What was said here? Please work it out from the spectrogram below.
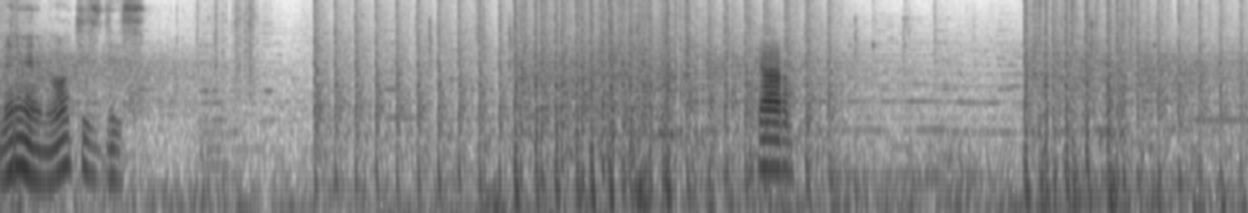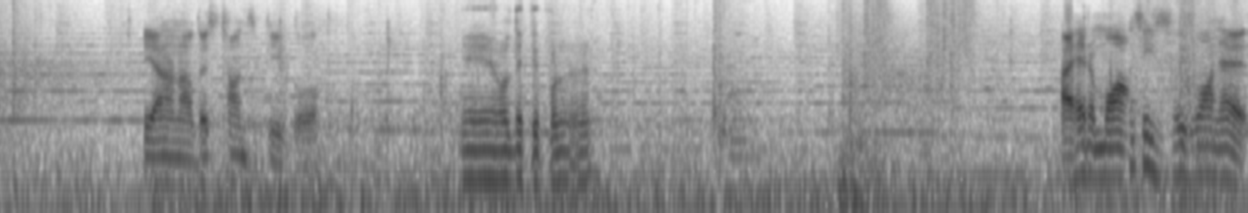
Man, what is this? Got him. Yeah, I don't know. There's tons of people. Yeah, all the people are. I hit him once. He's he's one hit.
